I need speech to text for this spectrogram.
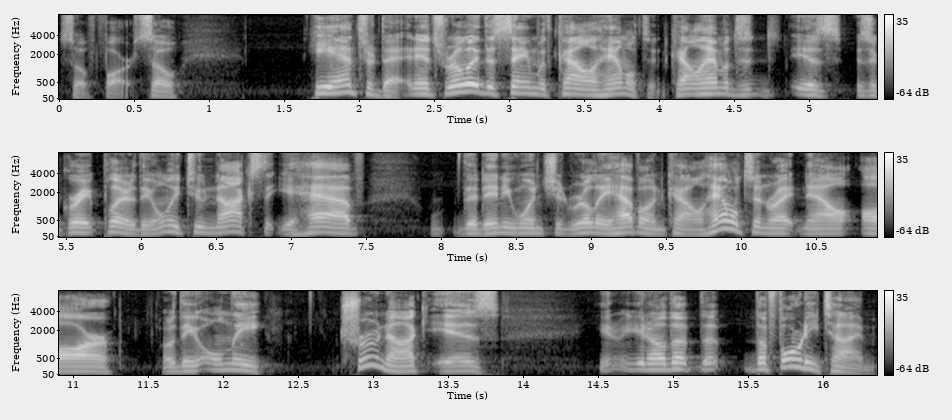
so far. So he answered that. And it's really the same with Kyle Hamilton. Kyle Hamilton is is a great player. The only two knocks that you have that anyone should really have on Kyle Hamilton right now are, or the only true knock is, you know, you know the the the 40 time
